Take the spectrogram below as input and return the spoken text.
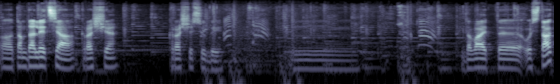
А, там далі ця. Краще. Краще сюди. М, Давайте ось так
